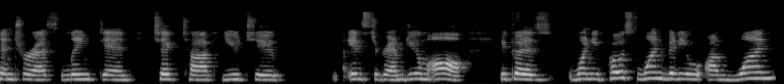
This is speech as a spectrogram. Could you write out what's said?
pinterest linkedin tiktok youtube instagram do them all. Because when you post one video on one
